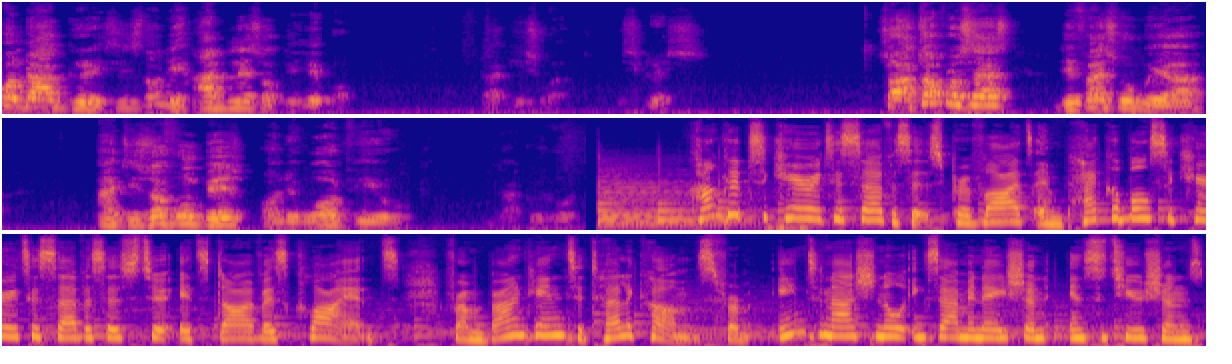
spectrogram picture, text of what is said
under grace, it's not the hardness of the labor that gives. It's grace. So our thought process defines who we are, and it is often based on the worldview that we hold. Concord Security Services provides impeccable security services to its diverse clients, from banking to telecoms, from international examination institutions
